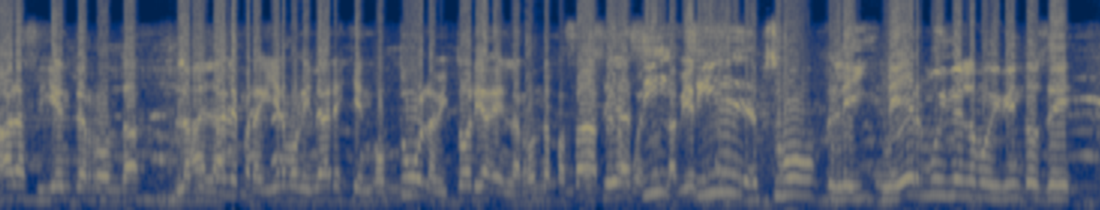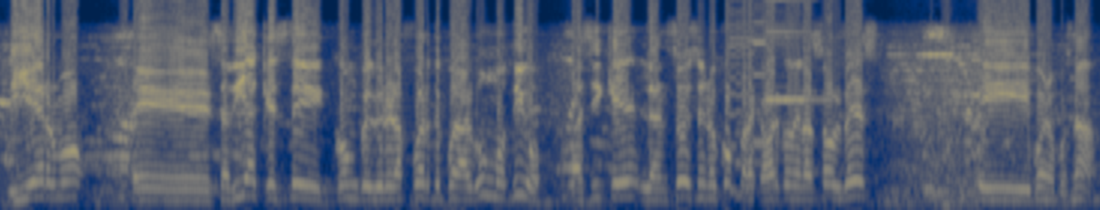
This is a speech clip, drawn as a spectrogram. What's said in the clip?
a la siguiente ronda. Lamentable para Guillermo Linares, quien obtuvo la victoria en la ronda pasada. O sea, pero bueno, sí, la sí supo le- leer muy bien los movimientos de Guillermo. eh, sabía que este Conqueror era fuerte por algún motivo. Así que lanzó ese no para acabar con el Assault Vest. Y bueno, pues nada.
